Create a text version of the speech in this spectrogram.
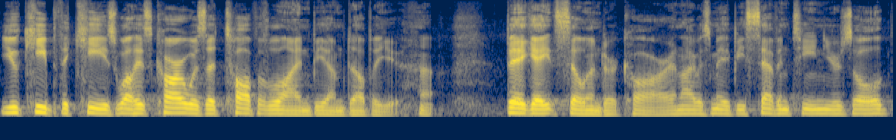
you keep the keys. Well, his car was a top of the line BMW. Big eight cylinder car, and I was maybe 17 years old.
